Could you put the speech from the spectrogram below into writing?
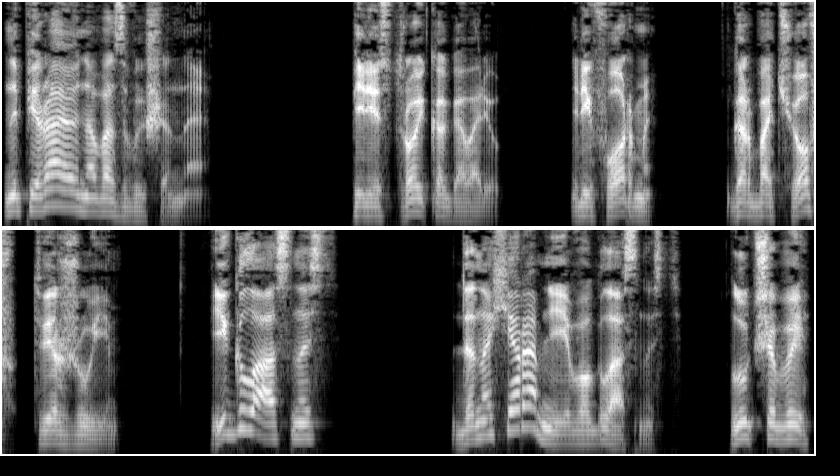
напираю на возвышенное. Перестройка, говорю, реформы, Горбачев, твержу им, и гласность. Да нахера мне его гласность? Лучше бы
